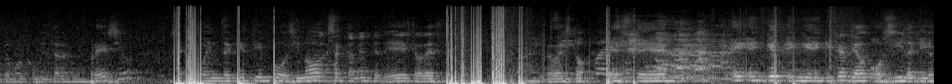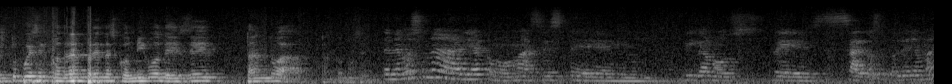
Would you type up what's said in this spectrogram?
podemos comentar algún precio, o, sea, o entre qué tiempo, si no exactamente de este o de este, ay, pero Sí, esto, este, en, en qué, en, qué- en qué cantidad oscila, que digas, tú puedes encontrar prendas conmigo desde tanto a tanto, no sé. Tenemos una área como más, este, digamos, de saldo, se podría llamar.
